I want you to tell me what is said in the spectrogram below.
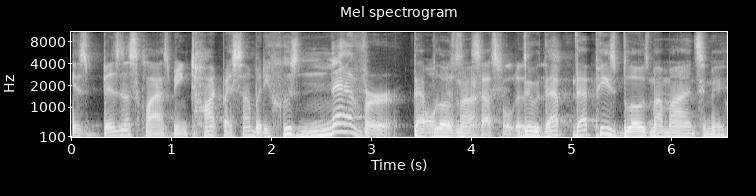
is business class being taught by somebody who's never That blows my successful business? dude. That that piece blows my mind to me.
